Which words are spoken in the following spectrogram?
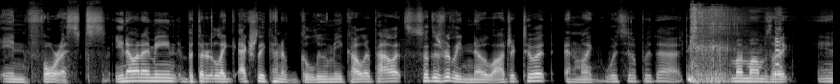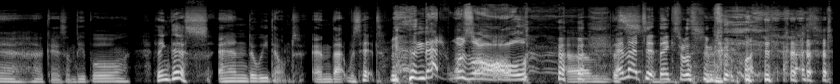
in forests. You know what I mean? But they're like actually kind of gloomy color palettes. So there's really no logic to it. And I'm like, what's up with that? My mom's like, yeah, okay, some people think this and we don't. And that was it. and that was all. Um, and that's it. Thanks for listening to the podcast.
